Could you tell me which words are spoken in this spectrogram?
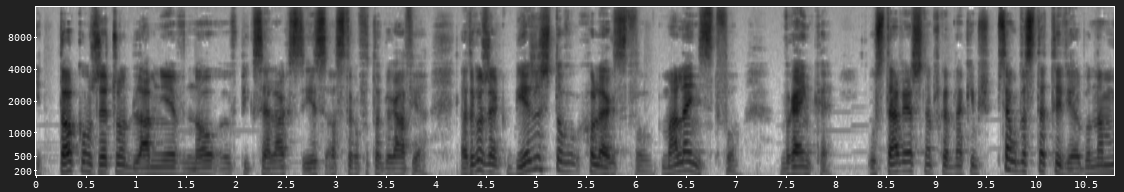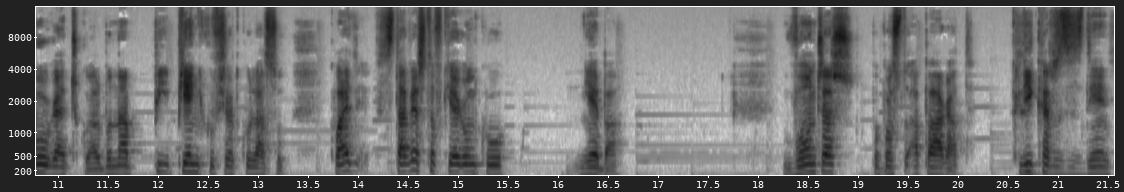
I taką rzeczą dla mnie w, no, w pikselach jest astrofotografia. Dlatego, że jak bierzesz to cholerstwo, maleństwo w rękę, ustawiasz na przykład na jakimś pseudostatywie, albo na mureczku, albo na pi- pieńku w środku lasu, kład- stawiasz to w kierunku nieba. Włączasz po prostu aparat. Klikasz zdjęć.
